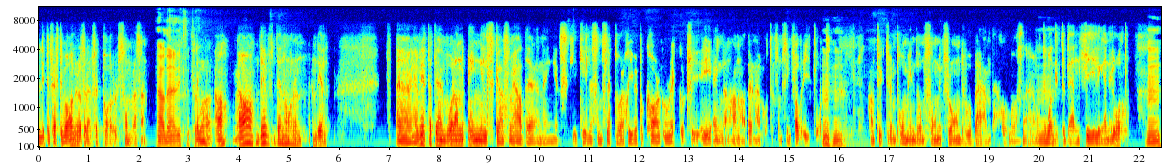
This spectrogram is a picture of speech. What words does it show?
lite festivaler och sådär för ett par somrar sedan. Ja, den är riktigt Så det bra. var, ja, ja det, den har en, en del. Eh, jag vet att det är våran engelska som vi hade, en engelsk kille som släppte våra skivor på Cargo Records i, England. Han hade den här låten som sin favoritlåt. Mhm. Han tyckte den påminde om Sonic Rendezvous Band. Och sådär, att det Mm. var lite den feelingen i låten. Mm.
